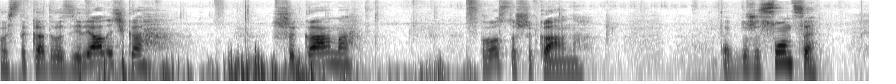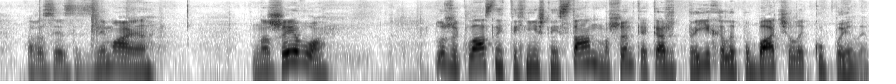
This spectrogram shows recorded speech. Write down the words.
Ось така, друзі, лялечка. Шикарна. Просто шикарна. Так, дуже сонце. Зараз я знімаю наживо. Дуже класний технічний стан. Машинка, як кажуть, приїхали, побачили, купили.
